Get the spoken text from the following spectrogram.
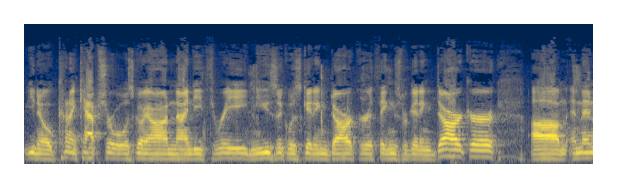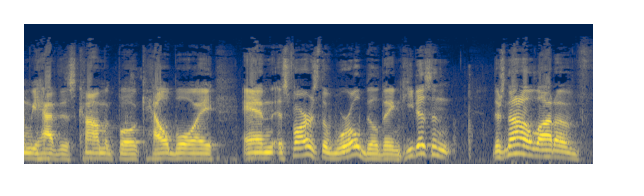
you know, kind of capture what was going on in '93. Music was getting darker, things were getting darker, um, and then we have this comic book, Hellboy. And as far as the world building, he doesn't. There's not a lot of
